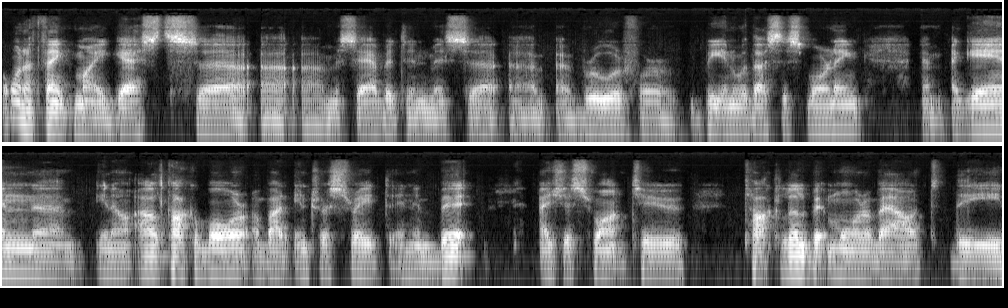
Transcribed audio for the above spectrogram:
I want to thank my guests, uh, uh, uh, Ms. Abbott and Ms. Uh, uh, Brewer, for being with us this morning. And again, um, you know, I'll talk more about interest rate in a bit. I just want to talk a little bit more about the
